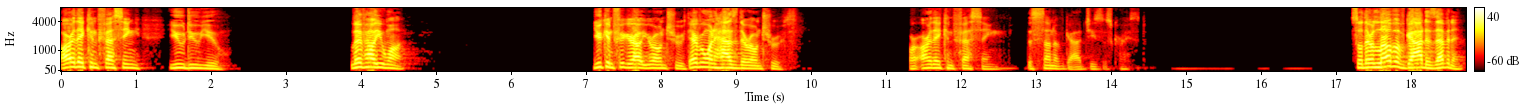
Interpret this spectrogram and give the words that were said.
Are they confessing, you do you? Live how you want. You can figure out your own truth. Everyone has their own truth. Or are they confessing the Son of God, Jesus Christ? So their love of God is evident.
